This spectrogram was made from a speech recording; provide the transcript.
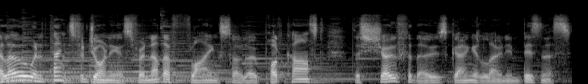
Hello, and thanks for joining us for another Flying Solo podcast, the show for those going it alone in business.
